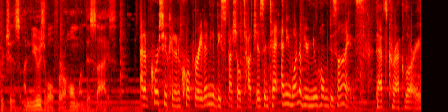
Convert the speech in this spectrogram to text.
which is unusual for a home of this size. And of course, you can incorporate any of these special touches into any one of your new home designs. That's correct, Lori.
